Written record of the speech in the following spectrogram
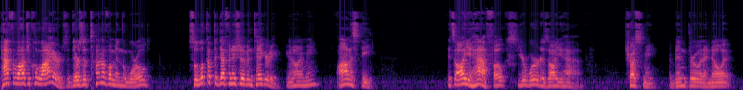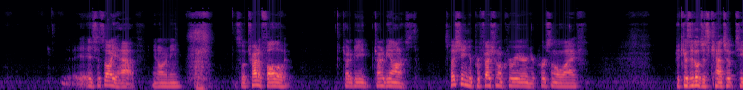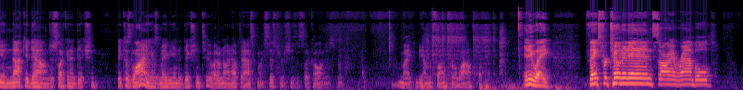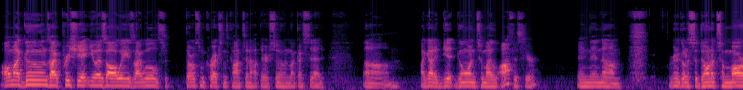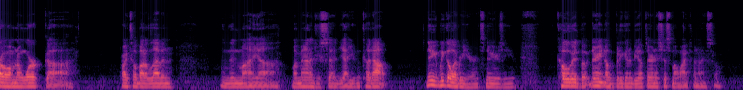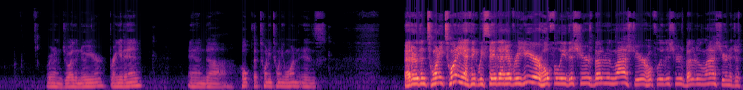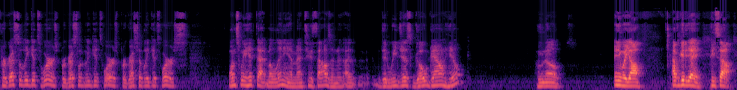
Pathological liars. There's a ton of them in the world. So look up the definition of integrity. You know what I mean? Honesty. It's all you have, folks. Your word is all you have. Trust me. I've been through it. I know it it's just all you have. You know what I mean? So try to follow it. Try to be try to be honest, especially in your professional career and your personal life, because it'll just catch up to you and knock you down, just like an addiction. Because lying is maybe an addiction too. I don't know. I'd have to ask my sister. She's a psychologist. Might be on the phone for a while. Anyway, thanks for tuning in. Sorry I rambled all my goons, I appreciate you as always. I will throw some corrections content out there soon, like I said. Um, I got to get going to my office here. And then um, we're going to go to Sedona tomorrow. I'm going to work uh, probably till about 11. And then my uh, my manager said, yeah, you can cut out. New, we go every year. It's New Year's Eve. COVID, but there ain't nobody going to be up there. And it's just my wife and I, so... We're going to enjoy the new year, bring it in, and uh, hope that 2021 is better than 2020. I think we say that every year. Hopefully this year is better than last year. Hopefully this year is better than last year. And it just progressively gets worse, progressively gets worse, progressively gets worse. Once we hit that millennium at 2000, I, did we just go downhill? Who knows? Anyway, y'all, have a good day. Peace out.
